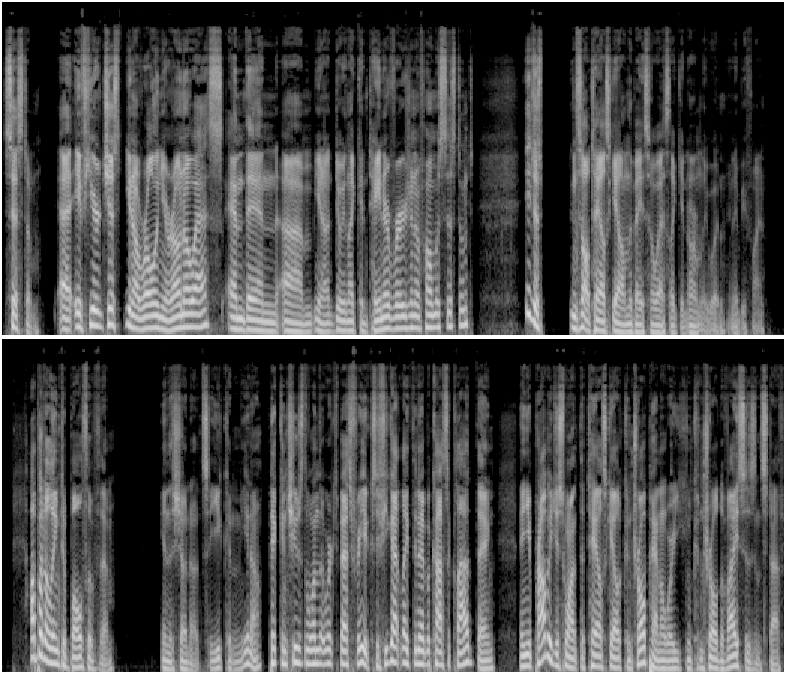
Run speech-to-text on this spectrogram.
system. Uh, if you're just you know rolling your own OS and then um, you know doing like container version of Home Assistant, you just install Tailscale on the base OS like you normally would, and it'd be fine. I'll put a link to both of them in the show notes so you can you know pick and choose the one that works best for you. Because if you got like the Nabu Casa Cloud thing, then you probably just want the Tailscale control panel where you can control devices and stuff.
